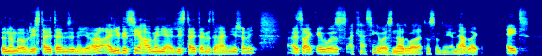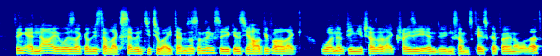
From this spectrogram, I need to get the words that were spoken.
the number of list items in the URL, and you could see how many uh, list items they had initially. It's like it was, I think it was NerdWallet or something, and they had like eight thing, and now it was like a list of like seventy two items or something. So you can see how people are like one upping each other like crazy and doing some skyscraper and all of that.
